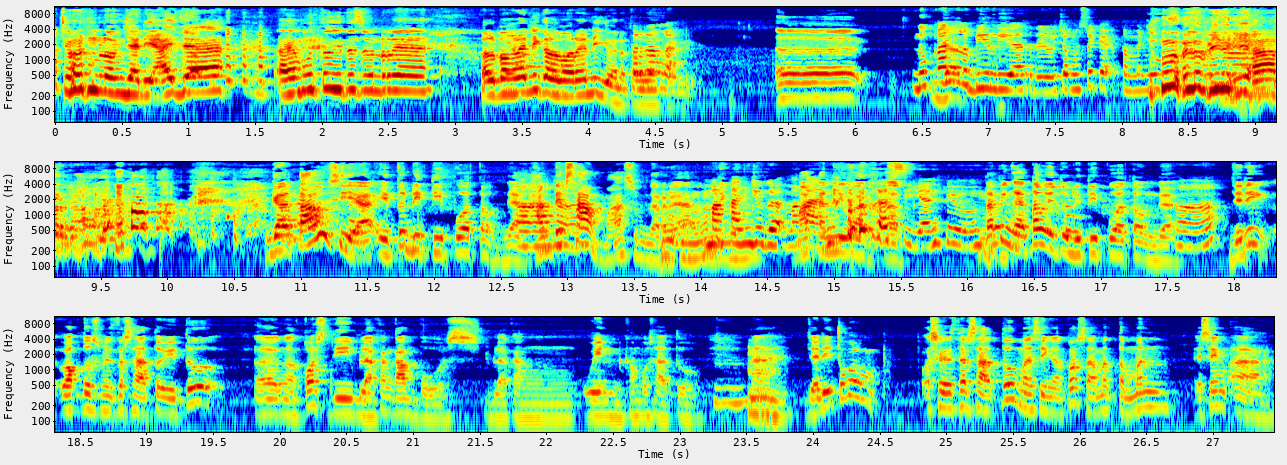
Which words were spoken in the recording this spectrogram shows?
Cuman belum jadi aja. Ayam utuh itu sebenarnya. Kalau Bang Randy, kalau Bang Randy gimana? Kalau Pernah Bang nggak? Randy? Eh Lu kan lebih liar deh, Ucok. Maksudnya kayak temennya Lebih liar. nggak tahu sih ya itu ditipu atau enggak Ah, hampir sama sebenarnya. Makan Di- juga makan, di warteg kasihan tapi nggak tahu itu ditipu atau enggak Hah? jadi waktu semester 1 itu eh, ngekos di belakang kampus di belakang Win kampus 1 Hmm. nah jadi itu kan semester 1 masih ngekos sama temen SMA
